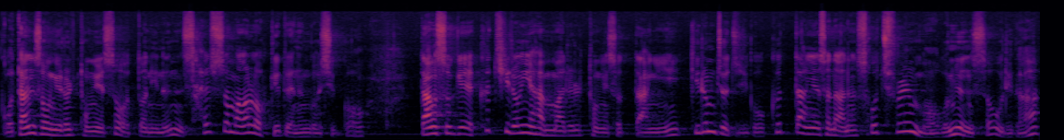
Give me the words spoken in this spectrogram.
고단송이를 통해서 어떤 이는 살소망을 얻게 되는 것이고 땅 속에 그 지렁이 한 마리를 통해서 땅이 기름져지고 그 땅에서 나는 소출을 먹으면서 우리가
